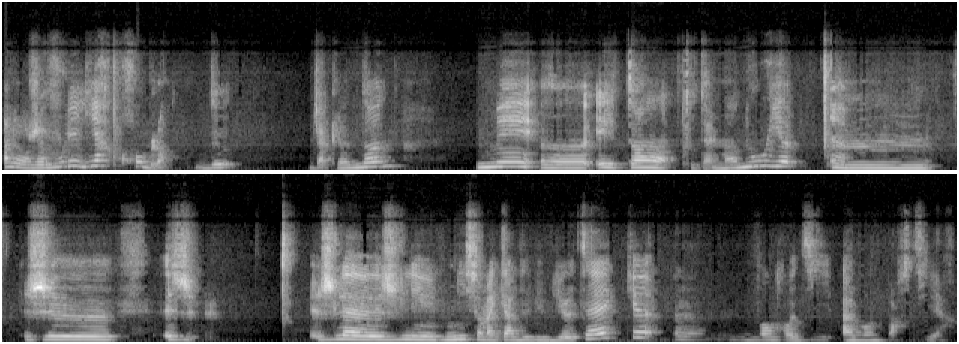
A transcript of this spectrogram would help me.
alors, je voulais lire Cro-Blanc de Jack London, mais euh, étant totalement nouille, je, l'ai mis sur ma carte de bibliothèque vendredi avant de partir,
